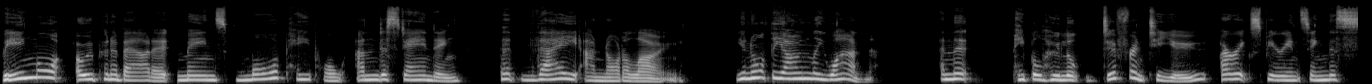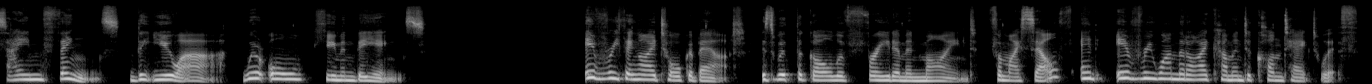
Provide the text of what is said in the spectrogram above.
being more open about it means more people understanding that they are not alone. You're not the only one. And that people who look different to you are experiencing the same things that you are. We're all human beings. Everything I talk about is with the goal of freedom in mind for myself and everyone that I come into contact with,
